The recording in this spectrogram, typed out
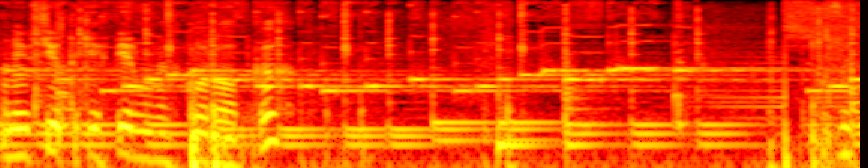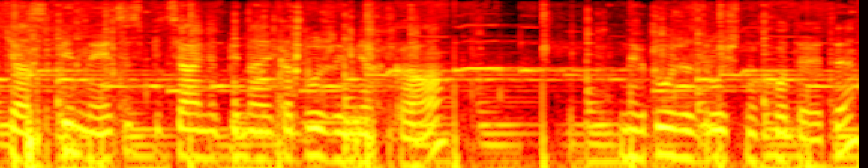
Вони всі в таких фірмових коробках. Взуття спідниці, спеціальна піна, яка дуже м'яка. В них дуже зручно ходити.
